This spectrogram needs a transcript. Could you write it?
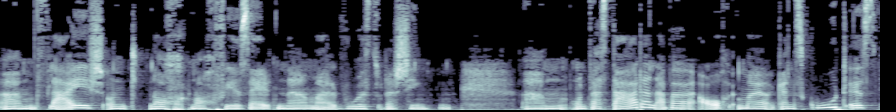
ähm, Fleisch und noch, noch viel seltener mal Wurst oder Schinken. Ähm, und was da dann aber auch immer ganz gut ist,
